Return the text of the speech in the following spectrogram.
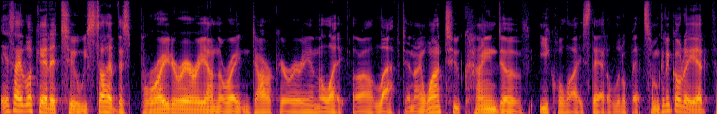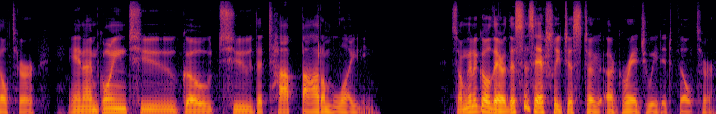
as I look at it too, we still have this brighter area on the right and darker area on the light, uh, left. And I want to kind of equalize that a little bit. So I'm going to go to Add Filter, and I'm going to go to the top bottom lighting. So I'm going to go there. This is actually just a, a graduated filter.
